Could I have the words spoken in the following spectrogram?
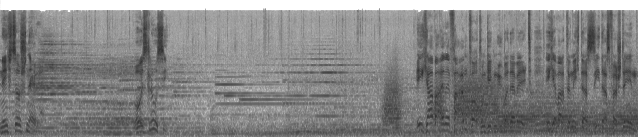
Nicht so schnell. Wo ist Lucy? Ich habe eine Verantwortung gegenüber der Welt. Ich erwarte nicht, dass Sie das verstehen.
